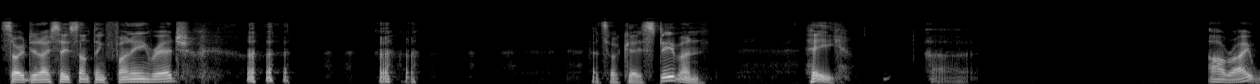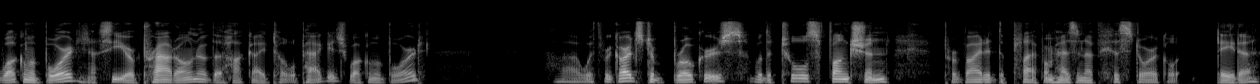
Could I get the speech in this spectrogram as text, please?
Sorry, did I say something funny, Reg? That's okay. Stephen, hey, uh, all right, welcome aboard. I see you're a proud owner of the Hawkeye Total Package. Welcome aboard. Uh, with regards to brokers, will the tools function provided the platform has enough historical data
